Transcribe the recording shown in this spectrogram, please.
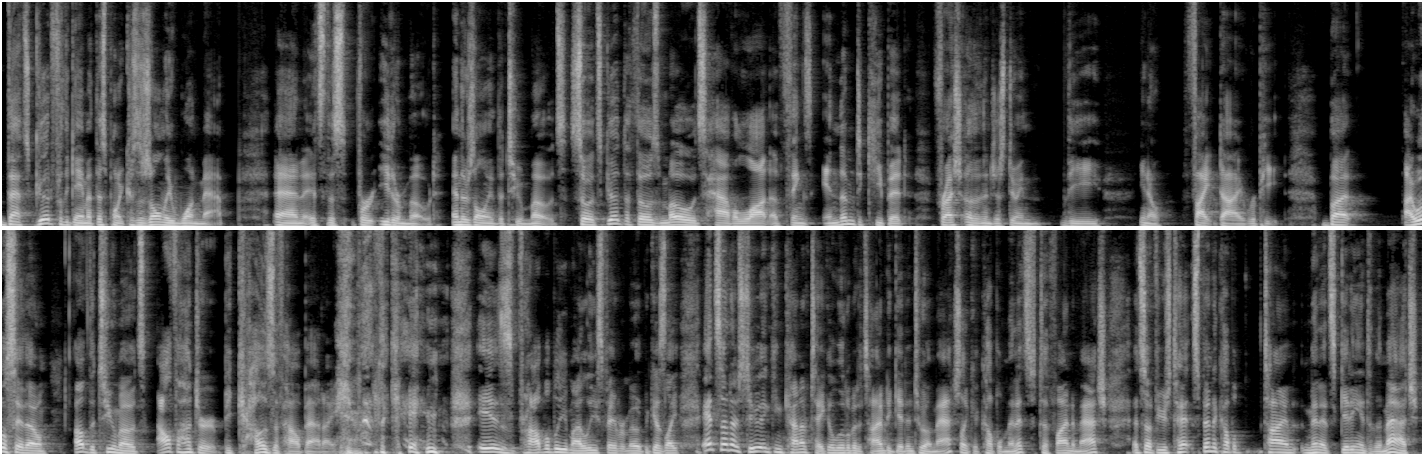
that's good for the game at this point because there's only one map and it's this for either mode and there's only the two modes. So it's good that those modes have a lot of things in them to keep it fresh other than just doing the you know fight die repeat. But I will say though, of the two modes, Alpha Hunter, because of how bad I am at the game, is probably my least favorite mode because like, and sometimes too, it can kind of take a little bit of time to get into a match, like a couple minutes to find a match. And so if you t- spend a couple time minutes getting into the match,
